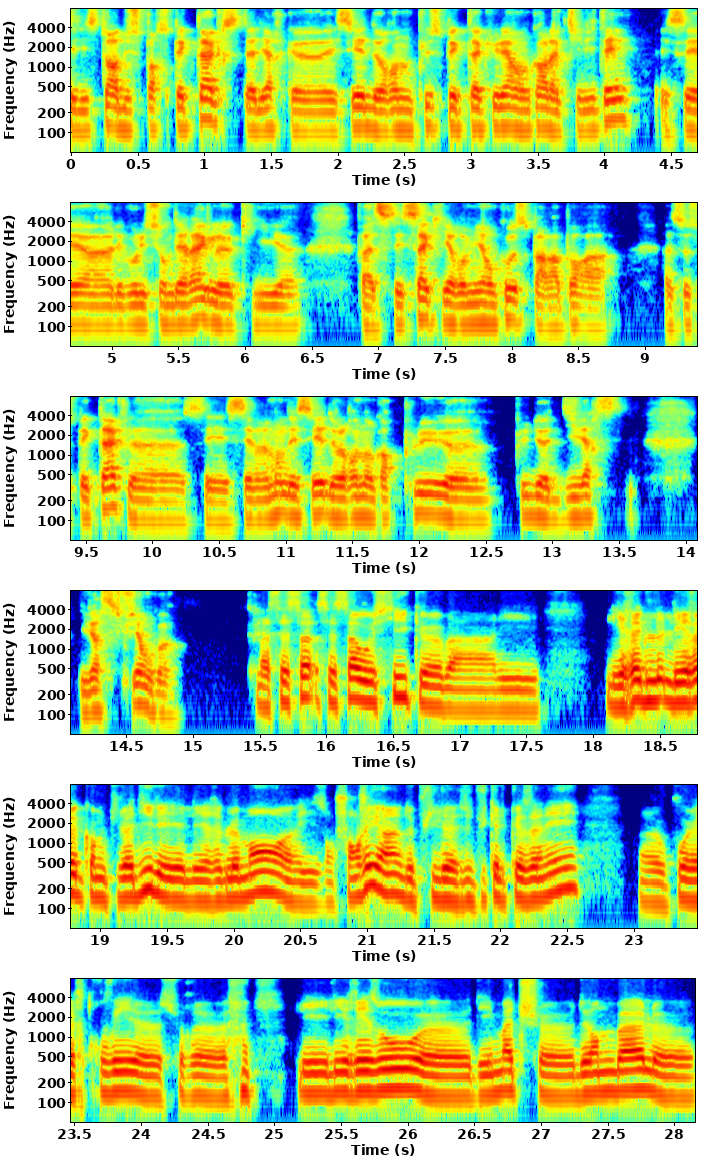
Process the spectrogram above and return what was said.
l'histoire du sport spectacle, c'est-à-dire que essayer de rendre plus spectaculaire encore l'activité, et c'est euh, l'évolution des règles qui, euh, c'est ça qui est remis en cause par rapport à, ce spectacle, c'est vraiment d'essayer de le rendre encore plus, plus divers, diversifiant, quoi. Bah c'est ça, ça aussi que bah, les, les, règles, les règles, comme tu l'as dit, les, règlements, ils ont changé hein, depuis quelques années. Euh, vous pouvez les retrouver euh, sur euh, les, réseaux des matchs de handball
